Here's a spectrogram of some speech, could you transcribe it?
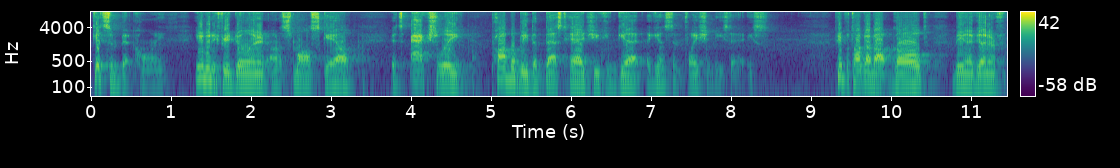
Get some Bitcoin. Even if you're doing it on a small scale, it's actually probably the best hedge you can get against inflation these days. People talk about gold being a good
